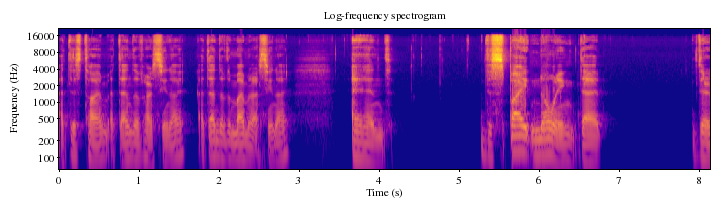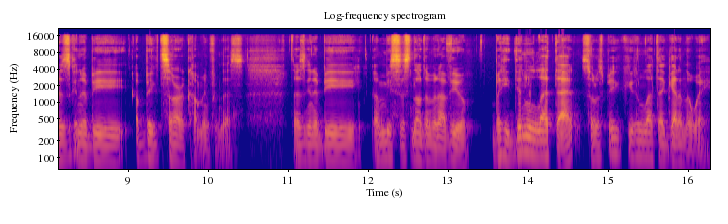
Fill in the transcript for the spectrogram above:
at this time, at the end of Har Sinai, at the end of the Ma'amad Har Sinai, and despite knowing that there's going to be a big tsar coming from this, there's going to be a Mises Nadav and Avihu, but he didn't let that, so to speak, he didn't let that get in the way.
